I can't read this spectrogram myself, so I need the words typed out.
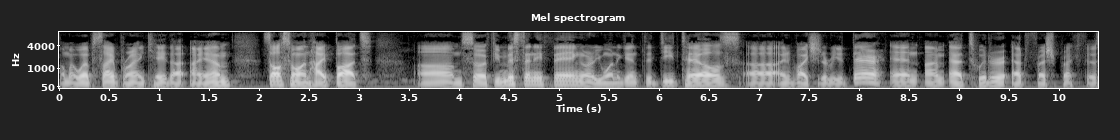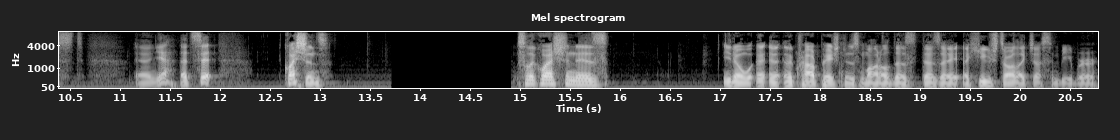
on my website briank.im. It's also on Hypebot. Um, so if you missed anything or you want to get into the details, uh, I invite you to read it there. And I'm at Twitter at Fresh Breakfast. And yeah, that's it. Questions? So the question is, you know, in, the crowd patronage model, does does a, a huge star like Justin Bieber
